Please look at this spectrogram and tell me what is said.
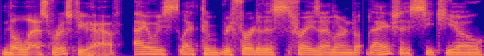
the less risk you have. I always like to refer to this phrase I learned, I actually, a CTO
